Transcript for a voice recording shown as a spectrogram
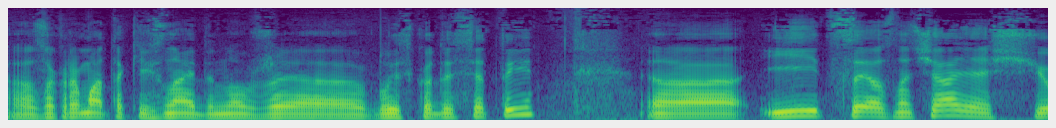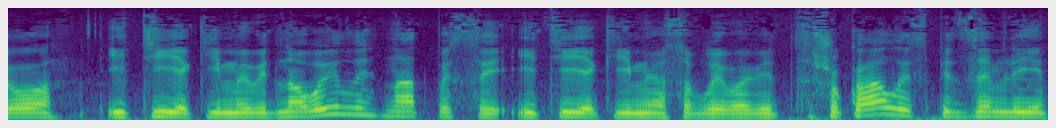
е, зокрема, таких знайдено вже близько 10. Е, І це означає, що і ті, які ми відновили надписи, і ті, які ми особливо відшукали з-під землі,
